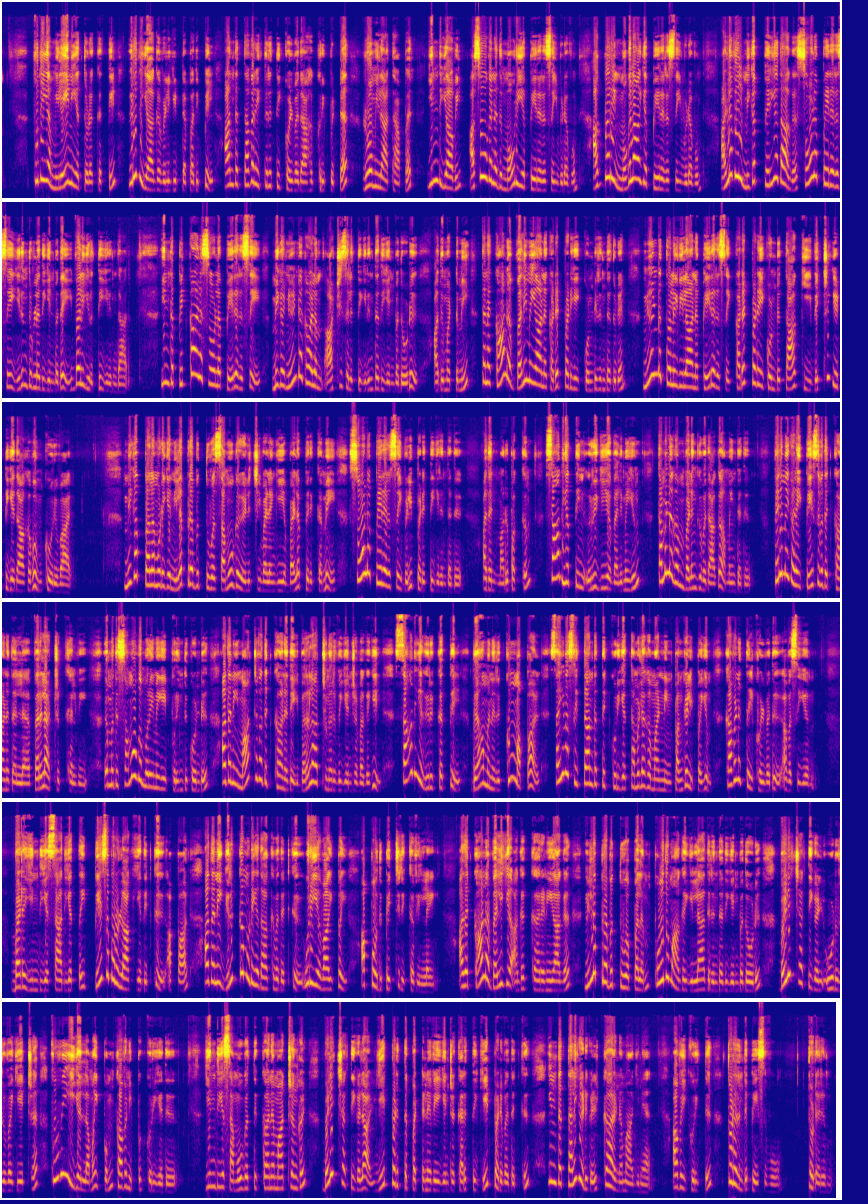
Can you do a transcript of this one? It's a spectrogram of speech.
புதிய மிலேனிய தொடக்கத்தில் இறுதியாக வெளியிட்ட பதிப்பில் அந்த தவறை திருத்திக் கொள்வதாக குறிப்பிட்ட ரோமிலா தாப்பர் இந்தியாவில் அசோகனது மௌரிய பேரரசை விடவும் அக்பரின் முகலாய பேரரசை விடவும் அளவில் மிக பெரியதாக சோழ பேரரசே இருந்துள்ளது என்பதை வலியுறுத்தி இருந்தார். இந்த பிற்கால சோழ பேரரசே மிக நீண்ட காலம் ஆட்சி செலுத்தி இருந்தது என்பதோடு அது மட்டுமே தனக்கான வலிமையான கடற்படையை கொண்டிருந்ததுடன் நீண்ட தொலைவிலான பேரரசை கடற்படை கொண்டு தாக்கி வெற்றி ஈட்டியதாகவும் கூறுவார். மிக பலமுடைய நிலப்பிரபுத்துவ சமூக எழுச்சி வழங்கிய வளப்பெருக்கமே சோழ பேரரசை வெளிப்படுத்தி இருந்தது. அதன் மறுபக்கம் சாதியத்தின் இறுகிய வலிமையும் தமிழகம் வழங்குவதாக அமைந்தது. பெருமைகளை பேசுவதற்கானதல்ல வரலாற்று கல்வி. எமது சமூக முறைமையை புரிந்து கொண்டு அதனை மாற்றுவதற்கானதே வரலாற்றுணர்வு என்ற வகையில் சாதிய இறுக்கத்தில் பிராமணருக்கும் அப்பால் சைவ சித்தாந்தத்திற்குரிய தமிழக மண்ணின் பங்களிப்பையும் கவனத்தில் கொள்வது அவசியம். வட இந்திய சாதியத்தை பேசுபொருளாக்கியதற்கு அப்பால் அதனை இறுக்கமுடையதாக்குவதற்கு உரிய வாய்ப்பை அப்போது பெற்றிருக்கவில்லை. அதற்கான வலிய அகக்காரணியாக நிலப்பிரபுத்துவ பலம் போதுமாக இல்லாதிருந்தது என்பதோடு வெளிச்சக்திகள் ஊடுருவ ஏற்ற புவியியல் அமைப்பும் கவனிப்புக்குரியது. இந்திய சமூகத்துக்கான மாற்றங்கள் வெளிச்சக்திகளால் ஏற்படுத்தப்பட்டனவே என்ற கருத்து ஏற்படுவதற்கு இந்த தலையீடுகள் காரணமாகின. அவை குறித்து தொடர்ந்து பேசுவோம். தொடரும்.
